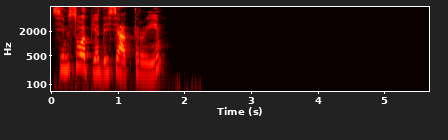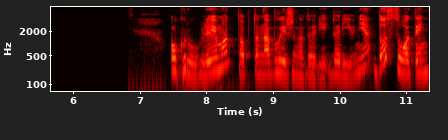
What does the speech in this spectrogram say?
753. Округлюємо, тобто наближено до рі- дорівнює, до сотень.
